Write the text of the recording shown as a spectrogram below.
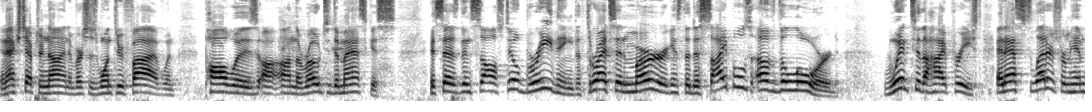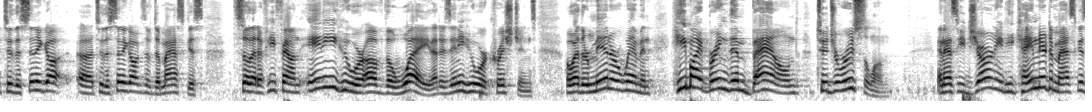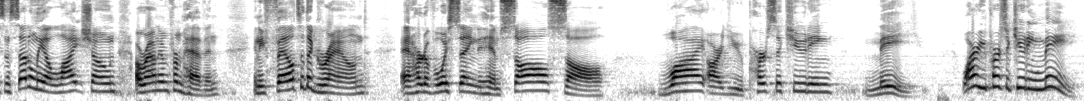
In Acts chapter 9, in verses 1 through 5, when Paul was on the road to Damascus, it says, Then Saul, still breathing the threats and murder against the disciples of the Lord, went to the high priest and asked letters from him to the, synagogue, uh, to the synagogues of Damascus, so that if he found any who were of the way, that is, any who were Christians, whether men or women, he might bring them bound to Jerusalem. And as he journeyed, he came near Damascus, and suddenly a light shone around him from heaven, and he fell to the ground and heard a voice saying to him, Saul, Saul, why are you persecuting me? Why are you persecuting me?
